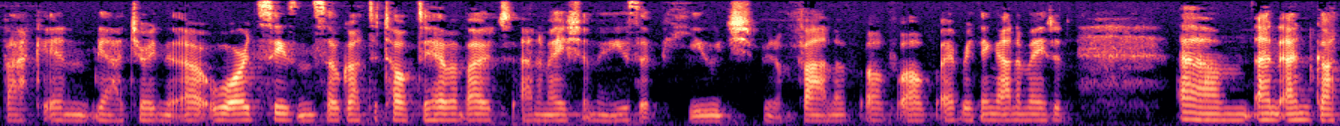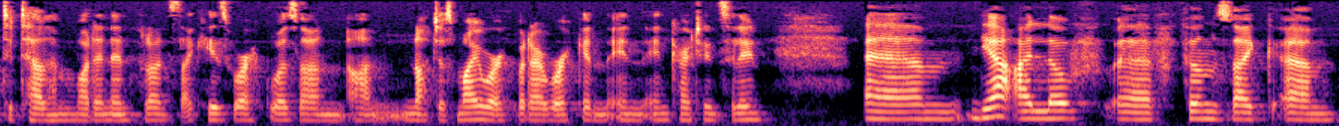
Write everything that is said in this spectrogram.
back in yeah during the awards season so got to talk to him about animation he's a huge you know, fan of, of, of everything animated um, and and got to tell him what an influence like his work was on on not just my work but our work in in, in Cartoon Saloon. Um, yeah, I love uh, films like um,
